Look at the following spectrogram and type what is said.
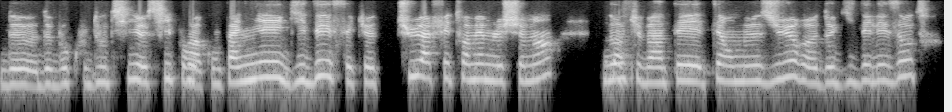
de, de, beaucoup d'outils aussi pour accompagner, guider. C'est que tu as fait toi-même le chemin, donc ben, tu es, en mesure de guider les autres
